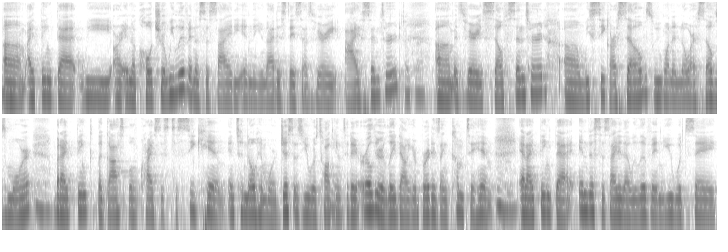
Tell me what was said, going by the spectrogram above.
um, I think that we are in a culture, we live in a society in the United States that's very I centered. Okay. Um, it's very self centered. Um, we seek ourselves, we want to know ourselves more. But I think the gospel of Christ is to seek Him and to know Him more. Just as you were talking today earlier, lay down your burdens and come to Him. And I think that in this society that we live in, you would say,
